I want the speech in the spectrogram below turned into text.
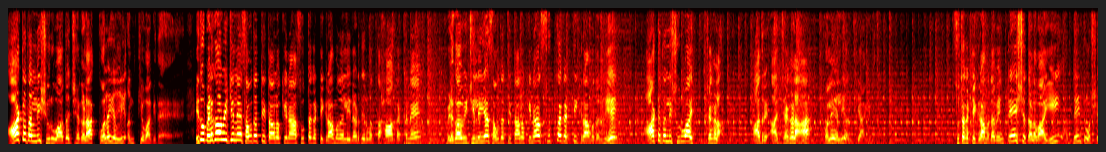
ಆಟದಲ್ಲಿ ಶುರುವಾದ ಜಗಳ ಕೊಲೆಯಲ್ಲಿ ಅಂತ್ಯವಾಗಿದೆ. ಇದು ಬೆಳಗಾವಿ ಜಿಲ್ಲೆ ಸವದತ್ತಿ ತಾಲೂಕಿನ ಸುತ್ತಗಟ್ಟಿ ಗ್ರಾಮದಲ್ಲಿ ನಡೆದಿರುವಂತಹ ಘಟನೆ. ಬೆಳಗಾವಿ ಜಿಲ್ಲೆಯ ಸವದತ್ತಿ ತಾಲೂಕಿನ ಸುತ್ತಗಟ್ಟಿ ಗ್ರಾಮದಲ್ಲಿ ಆಟದಲ್ಲಿ ಶುರುವಾಯಿತು ಜಗಳ. ಆದರೆ ಆ ಜಗಳ ಕೊಲೆಯಲ್ಲಿ ಅಂತ್ಯ ಆಗಿದೆ ಸುತ್ತಗಟ್ಟಿ ಗ್ರಾಮದ ವೆಂಕಟೇಶ್ ದಳವಾಯಿ ಹದಿನೆಂಟು ವರ್ಷ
